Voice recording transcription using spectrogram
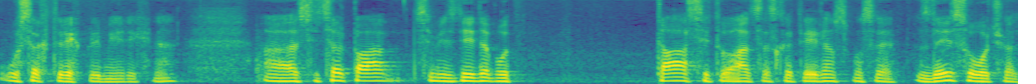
v vseh treh primerih. Ne? Sicer pa se mi zdi, da bo ta situacija, s katero smo se zdaj soočali,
